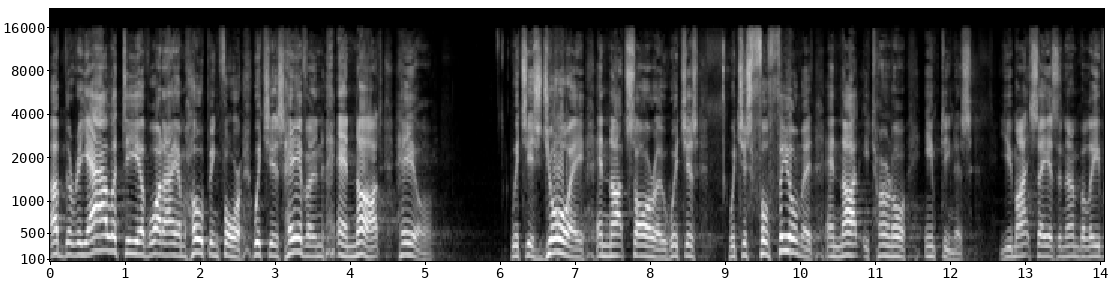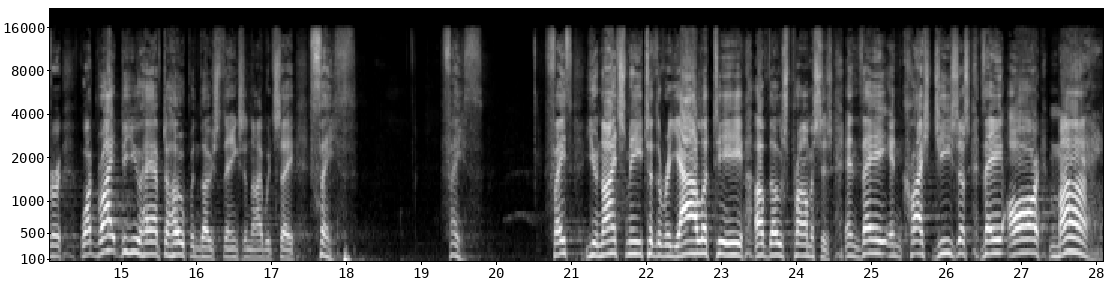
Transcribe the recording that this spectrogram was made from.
of the reality of what I am hoping for, which is heaven and not hell, which is joy and not sorrow, which is, which is fulfillment and not eternal emptiness. You might say, as an unbeliever, what right do you have to hope in those things? And I would say, faith. Faith. Faith unites me to the reality of those promises. And they, in Christ Jesus, they are mine.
